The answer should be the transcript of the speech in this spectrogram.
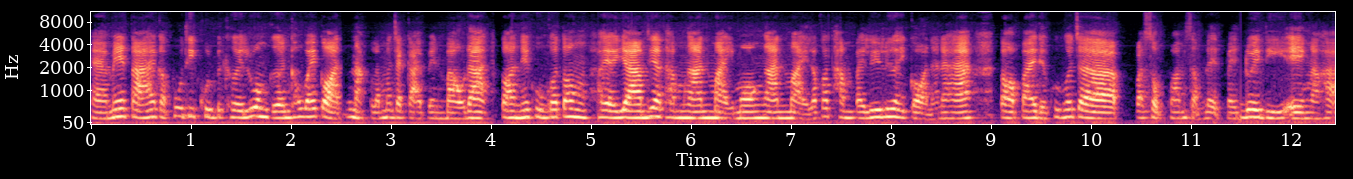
แผ่เมตตาให้กับผู้ที่คุณไปเคยล่วงเกินเขาไว้ก่อนหนักแล้วมันจะกลายเป็นเบาได้ ตอนนี้คุณก็ต้องพยายามที่จะทำงานใหม่มองงานใหม่ แล้วก็ทำไปเรื่อย ๆ ก่อนนะคะต่อไปเดี๋ยวคุณก็จะประสบความสำเร็จไปด้วยดีเองนะคะ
